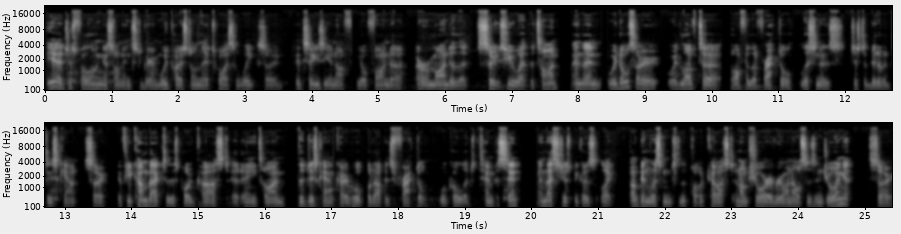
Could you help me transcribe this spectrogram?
Yeah, just following us on Instagram. We post on there twice a week. So it's easy enough. You'll find a, a reminder that suits you at the time. And then we'd also we'd love to offer the Fractal listeners just a bit of a discount. So if you come back to this podcast at any time, the discount code we'll put up is Fractal. We'll call it 10%. And that's just because like I've been listening to the podcast and I'm sure everyone else is enjoying it. So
